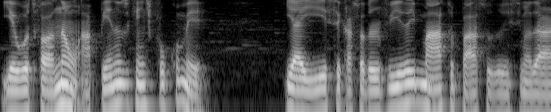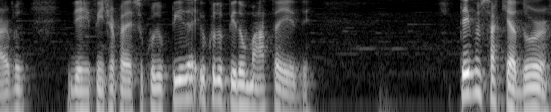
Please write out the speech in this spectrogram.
e aí o outro fala: "Não, apenas o que a gente for comer". E aí esse caçador vira e mata o pássaro em cima da árvore. De repente aparece o Curupira e o Curupira mata ele. Teve um saqueador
